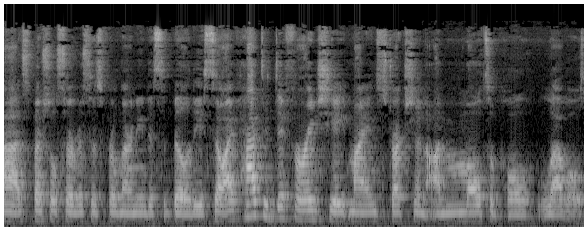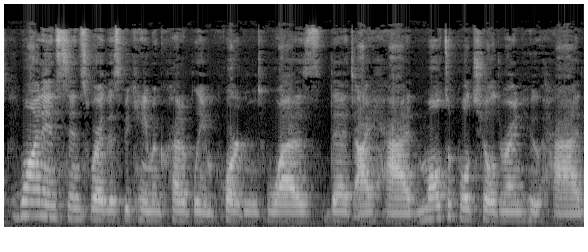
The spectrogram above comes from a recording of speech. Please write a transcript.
uh, special services for learning disabilities. So I've had to differentiate my instruction on multiple levels. One instance where this became incredibly important was that I had multiple children who had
